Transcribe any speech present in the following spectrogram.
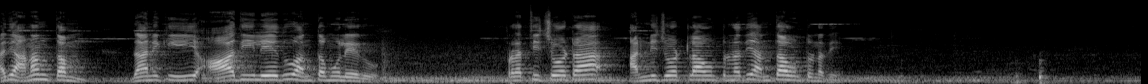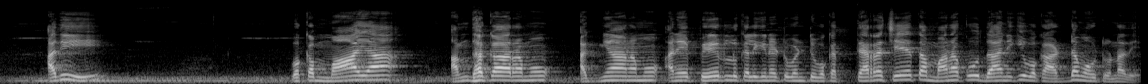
అది అనంతం. దానికి ఆది లేదు అంతము లేదు. ప్రతి చోట అన్ని చోట్ల ఉంటున్నది అంతా ఉంటున్నది. అది ఒక మాయ అంధకారము అజ్ఞానము అనే పేర్లు కలిగినటువంటి ఒక తెరచేత మనకు దానికి ఒక అడ్డం ఒకటి ఉన్నది.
